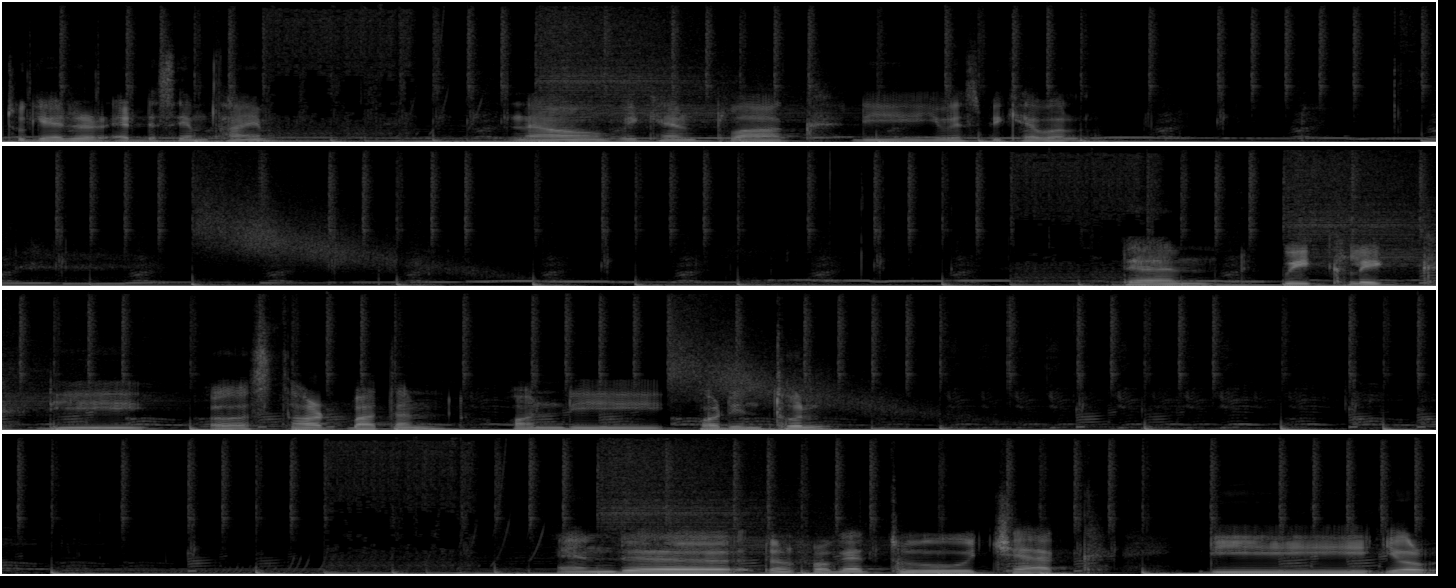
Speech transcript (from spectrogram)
together at the same time now we can plug the USB cable. Then we click the uh, start button on the Odin tool. And uh, don't forget to check the your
